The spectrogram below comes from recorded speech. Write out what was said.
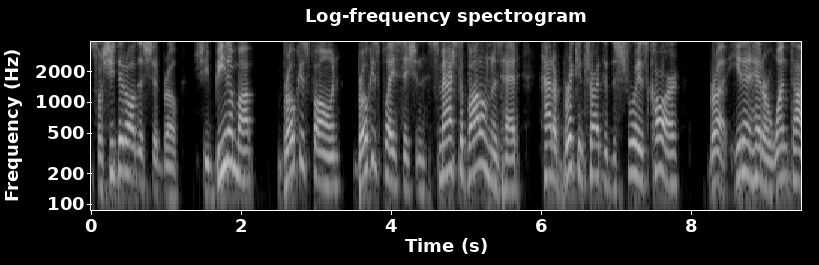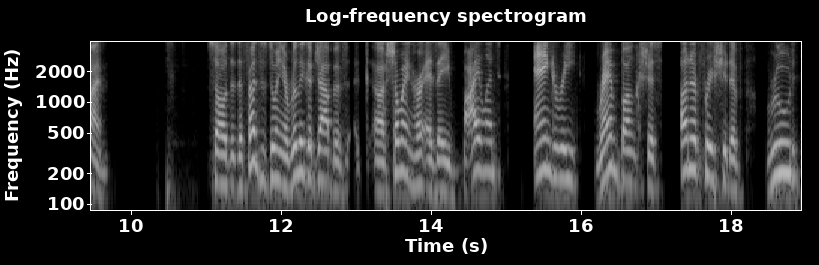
So she did all this shit, bro. She beat him up, broke his phone, broke his PlayStation, smashed the bottle on his head, had a brick and tried to destroy his car. Bruh, he didn't hit her one time. So the defense is doing a really good job of uh, showing her as a violent, angry, rambunctious, unappreciative, rude,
